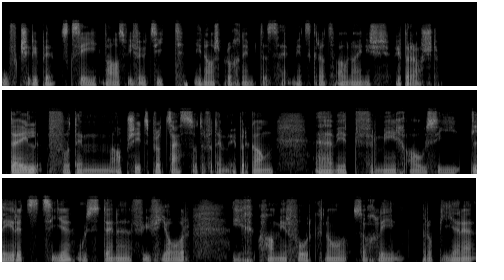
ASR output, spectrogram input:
aufgeschrieben zu sehen, was wie viel Zeit in Anspruch nimmt, das hat mich jetzt gerade auch noch einmal überrascht. Teil von dem Abschiedsprozess oder von dem Übergang äh, wird für mich auch sein, die Lehre zu ziehen aus diesen fünf Jahren. Ich habe mir vorgenommen, so ein bisschen probieren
